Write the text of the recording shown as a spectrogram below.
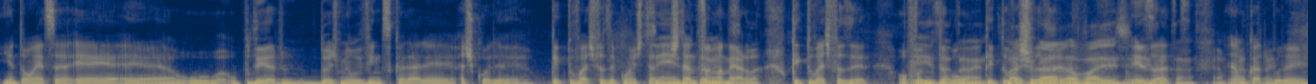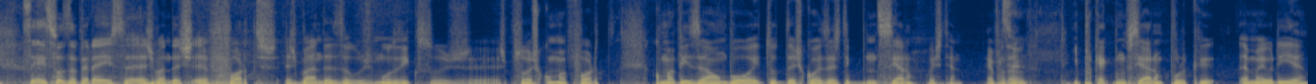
E então essa é, é o, o poder de 2020, se calhar, é a escolha. É o que é que tu vais fazer com este ano? Sim, este ano foi uma exatamente. merda. O que é que tu vais fazer? Ou foi muito bom? O que é que tu vais, chorar fazer? ou vais. Exato. Exatamente. É um bocado por aí. Sim, se fores a ver é isso. As bandas eh, fortes, as bandas, os músicos, os, eh, as pessoas com uma forte, com uma visão boa e tudo das coisas, tipo, beneficiaram com este ano. É verdade. Sim. E porquê é que beneficiaram? Porque a maioria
